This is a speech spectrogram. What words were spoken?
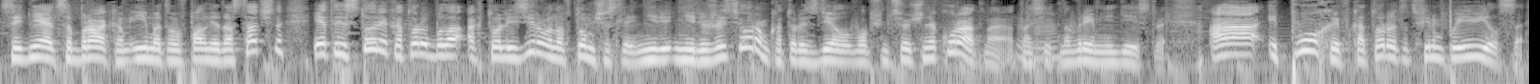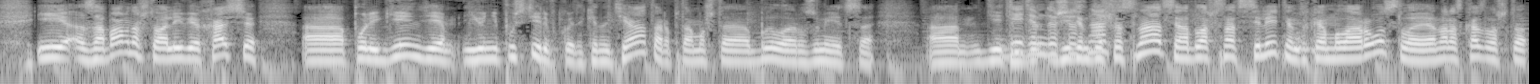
соединяются браком, и им этого вполне достаточно. Это история, которая была актуализирована в том числе не, не режиссером, который сделал, в общем, все очень аккуратно относительно mm-hmm. времени действия, а эпохой, в которой этот фильм появился. И забавно, что Оливия Хасси, э, по легенде, ее не пустили в какой-то кинотеатр, потому что было, разумеется, э, детям, Детям до детям до 16. Она была 16-летняя, такая малорослая, и она рассказывала, что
